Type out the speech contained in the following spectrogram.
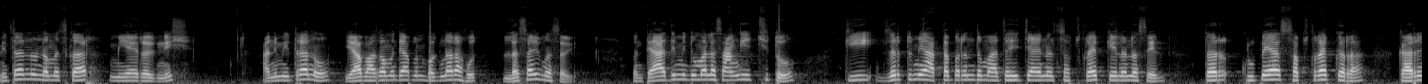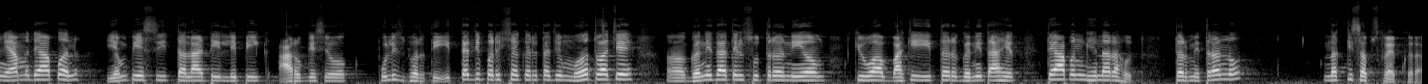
मित्रांनो नमस्कार. मी आहे रजनीश. आणि मित्रांनो या भागामध्ये आपण बघणार आहोत लसावी मसावी. पण त्याआधी मी तुम्हाला सांगू इच्छितो की जर तुम्ही आतापर्यंत माझं हे चॅनल सबस्क्राईब केलं नसेल तर कृपया सबस्क्राईब करा. कारण यामध्ये आपण एम पी एस सी तलाठी लिपिक आरोग्यसेवक पोलीस भरती इत्यादी परीक्षाकरिता जे महत्त्वाचे गणितातील सूत्र नियम किंवा बाकी इतर गणित आहेत ते आपण घेणार आहोत. तर मित्रांनो नक्की सबस्क्राईब करा.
